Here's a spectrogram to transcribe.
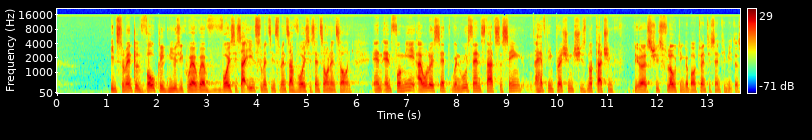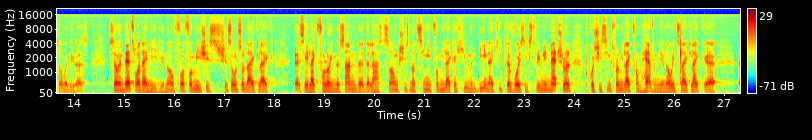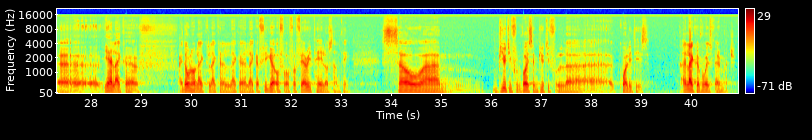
instrumental vocal music where, where voices are instruments, instruments are voices, and so on and so on. And, and for me, I always said when Ruth-Ann starts to sing, I have the impression she's not touching the earth. She's floating about 20 centimeters over the earth. So, and that's what I need, you know. For, for me, she's, she's also like, like uh, say, like Following the Sun, the, the last song. She's not singing for me like a human being. I keep the voice extremely natural because she sings for me like from heaven, you know. It's like, like uh, uh, yeah, like a, I don't know, like, like, a, like, a, like a figure of, of a fairy tale or something. So, um, beautiful voice and beautiful uh, qualities. I like her voice very much.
